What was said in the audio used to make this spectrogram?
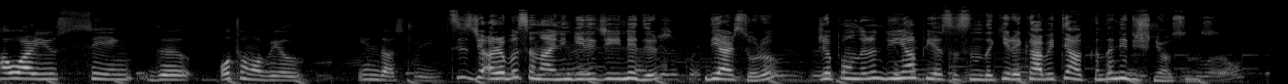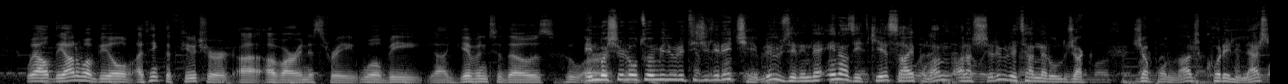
How are you seeing the automobile industry? Sizce araba sanayinin geleceği nedir? Diğer soru, Japonların dünya piyasasındaki rekabeti hakkında ne düşünüyorsunuz? Well, the automobile, I think the future uh, of our industry will be uh, given to those who are En başarılı otomobil üreticileri çevre üzerinde en az etkiye sahip olan araçları üretenler olacak. Japonlar, Koreliler,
